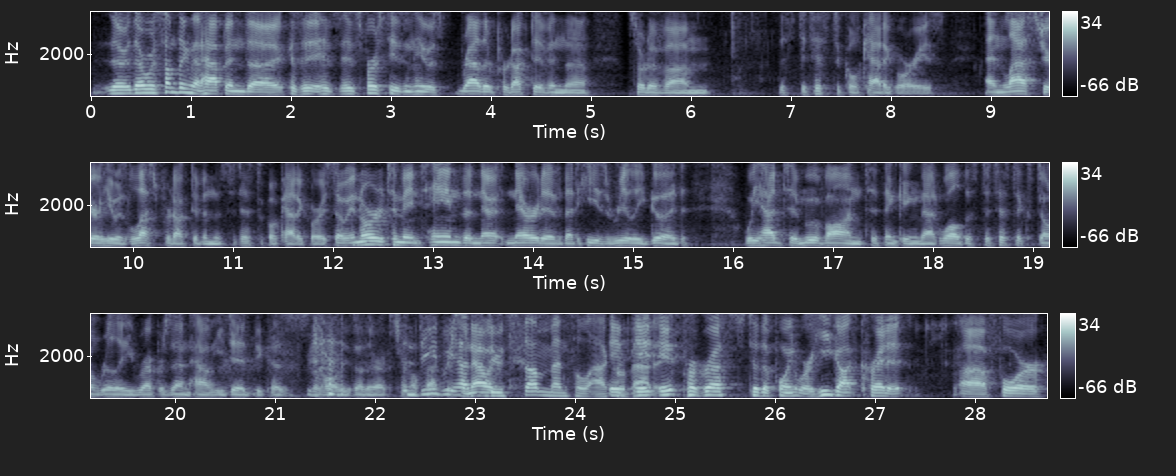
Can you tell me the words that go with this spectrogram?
there there was something that happened because his his first season he was rather productive in the sort of um, the statistical categories and last year he was less productive in the statistical category. So in order to maintain the nar- narrative that he's really good we had to move on to thinking that well the statistics don't really represent how he did because of all these other external Indeed, factors. We so had now to do some mental it, acrobatics. it, it progressed to the point where he got credit uh, for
